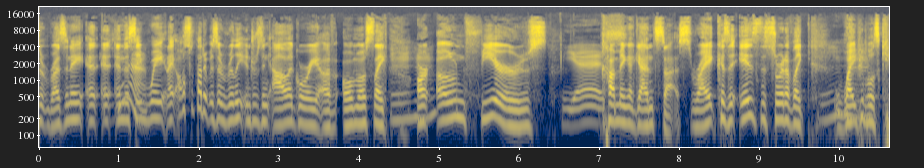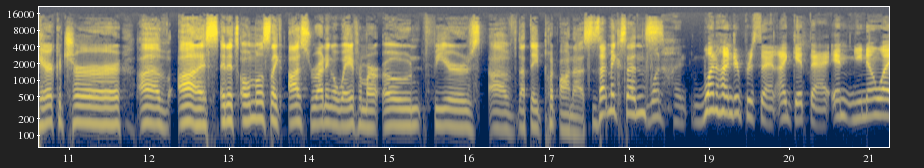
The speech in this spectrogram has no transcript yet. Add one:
doesn't resonate in, in- in the same way. And I also thought it was a really interesting allegory of almost like our Mhm. own fears yes. coming against us, right? Because it is the sort of like white Mhm. people's caricature of us, and it's almost like us running away from our own fears of that they put on us. Does that make sense? 100 percent. I get that, and you know what?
